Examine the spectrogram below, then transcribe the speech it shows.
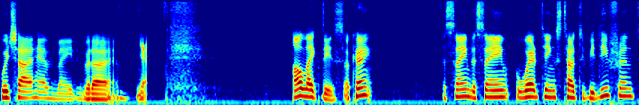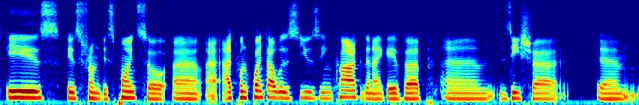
which I have made but uh, yeah. All like this okay the same the same. Where things start to be different is is from this point. So uh, at one point I was using Karkh then I gave up um, Xesha um,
